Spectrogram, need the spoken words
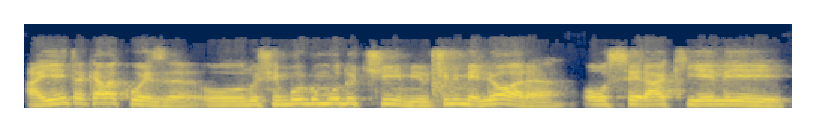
Aí entra aquela coisa, o Luxemburgo muda o time, o time melhora? Ou será que ele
